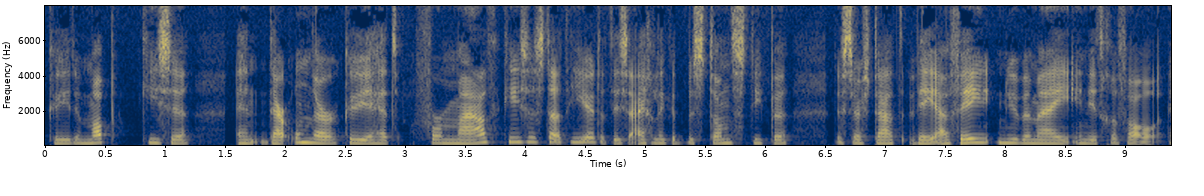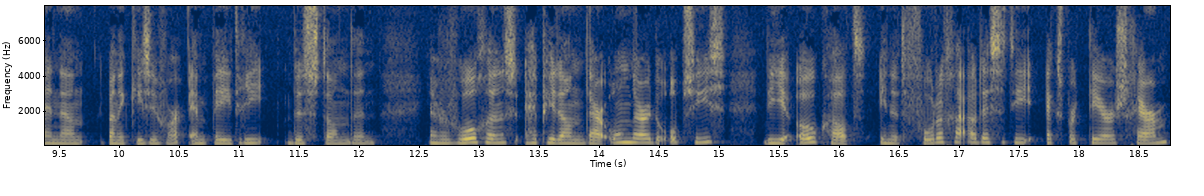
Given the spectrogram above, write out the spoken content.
kun je de map kiezen en daaronder kun je het formaat kiezen, staat hier. Dat is eigenlijk het bestandstype dus daar staat WAV nu bij mij in dit geval. En dan kan ik kiezen voor MP3-bestanden. En vervolgens heb je dan daaronder de opties die je ook had in het vorige Audacity exporteerscherm,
